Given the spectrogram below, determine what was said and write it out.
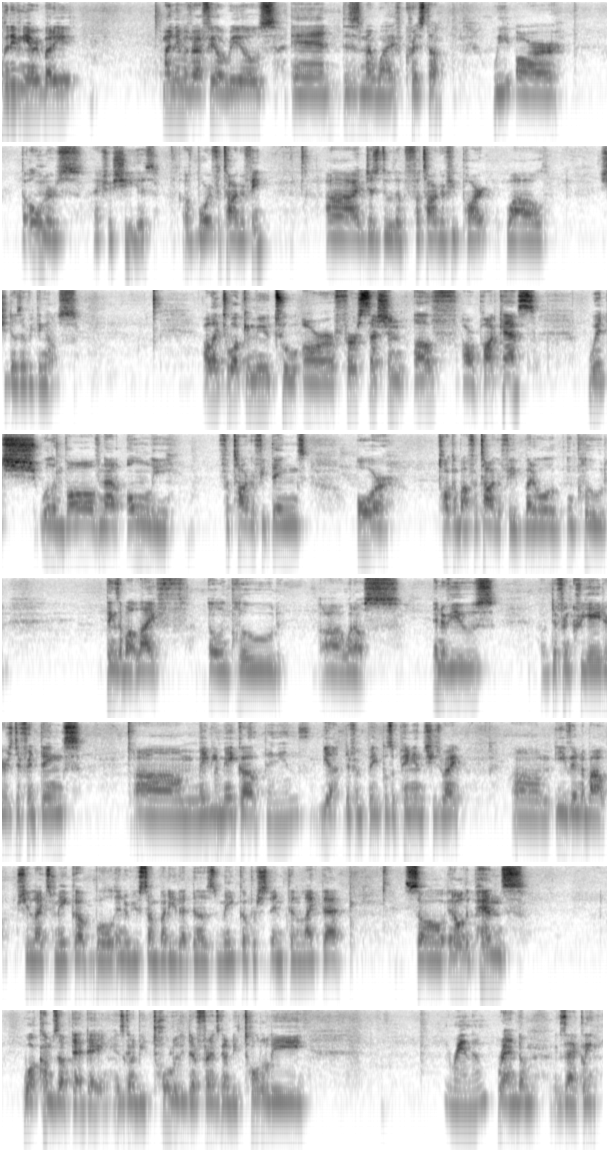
Good evening, everybody. My name is Rafael Rios, and this is my wife, Krista. We are the owners, actually, she is, of Boy Photography. I just do the photography part while she does everything else. I'd like to welcome you to our first session of our podcast, which will involve not only photography things or talking about photography, but it will include things about life. It'll include uh, what else? Interviews of different creators, different things. Um, maybe Different makeup. opinions. Yeah, different people's opinions. She's right. Um, even about she likes makeup. We'll interview somebody that does makeup or anything like that. So it all depends what comes up that day. It's gonna be totally different. It's gonna be totally Random. random. Exactly.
